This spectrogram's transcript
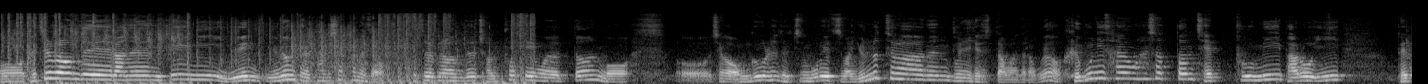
어, 배틀그라운드라는 게임이 유행, 유명세를 타기 시작하면서 배틀그라운드 전 프로게이머였던 뭐 어, 제가 언급을 해도 될지는 모르겠지만 윤루트라는 분이 계셨다고 하더라고요. 그분이 사용하셨던 제품이 바로 이, 배,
